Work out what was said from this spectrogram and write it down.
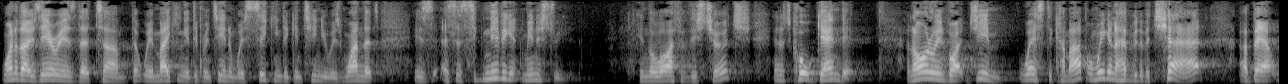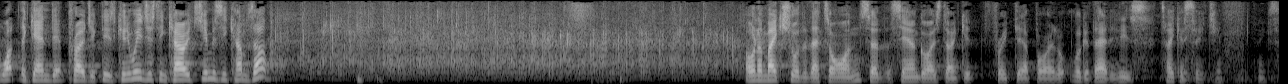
one of those areas that, um, that we're making a difference in and we're seeking to continue is one that is, is a significant ministry in the life of this church, and it's called Gandep. And I want to invite Jim West to come up, and we're going to have a bit of a chat about what the Gandep project is. Can we just encourage Jim as he comes up? I want to make sure that that's on so that the sound guys don't get freaked out by it. Look at that, it is. Take a seat, Jim. Thanks.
